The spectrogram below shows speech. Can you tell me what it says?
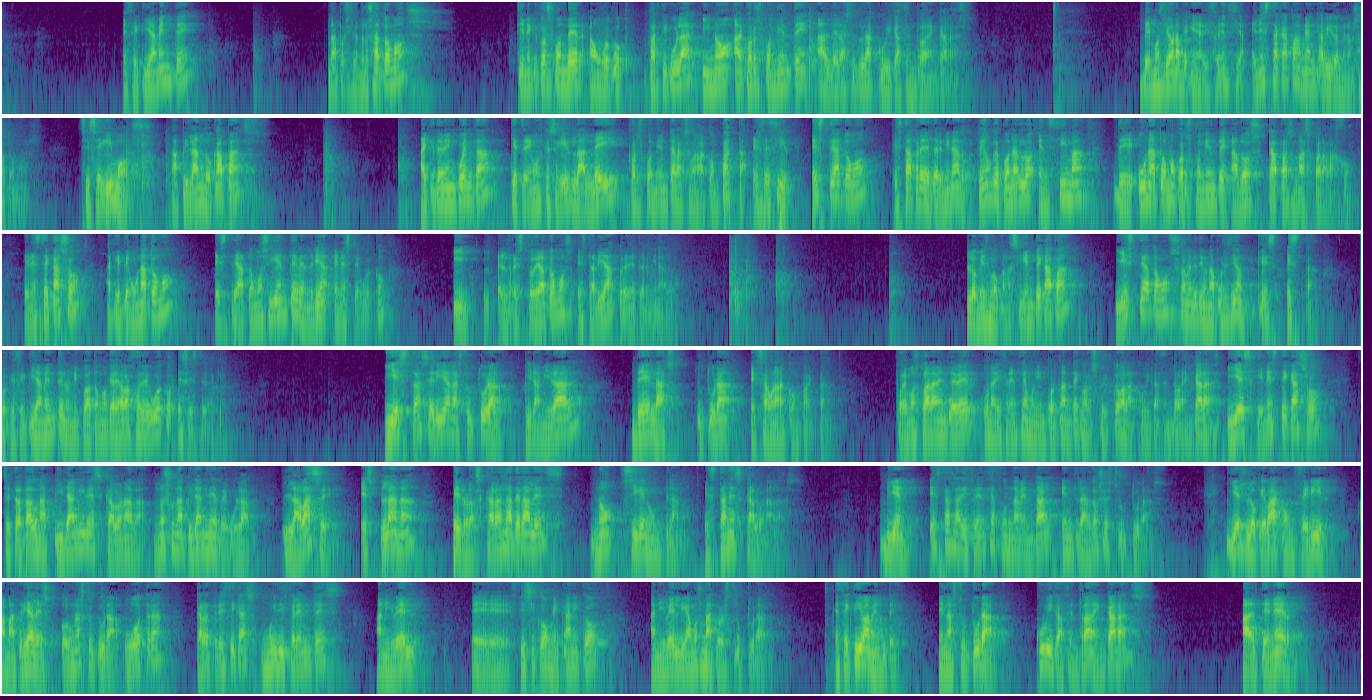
Efectivamente, la posición de los átomos tiene que corresponder a un hueco particular y no al correspondiente al de la estructura cúbica centrada en caras. Vemos ya una pequeña diferencia. En esta capa me han cabido menos átomos. Si seguimos apilando capas, hay que tener en cuenta que tenemos que seguir la ley correspondiente a la hexagonal compacta. Es decir, este átomo está predeterminado. Tengo que ponerlo encima de un átomo correspondiente a dos capas más para abajo. En este caso, aquí tengo un átomo, este átomo siguiente vendría en este hueco y el resto de átomos estaría predeterminado. Lo mismo con la siguiente capa y este átomo solamente tiene una posición, que es esta, porque efectivamente el único átomo que hay abajo del hueco es este de aquí. Y esta sería la estructura piramidal de la estructura hexagonal compacta podemos claramente ver una diferencia muy importante con respecto a la cúbica centrada en caras. Y es que en este caso se trata de una pirámide escalonada, no es una pirámide regular. La base es plana, pero las caras laterales no siguen un plano, están escalonadas. Bien, esta es la diferencia fundamental entre las dos estructuras. Y es lo que va a conferir a materiales con una estructura u otra características muy diferentes a nivel eh, físico, mecánico, a nivel, digamos, macroestructural. Efectivamente, en la estructura cúbica centrada en caras, al tener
